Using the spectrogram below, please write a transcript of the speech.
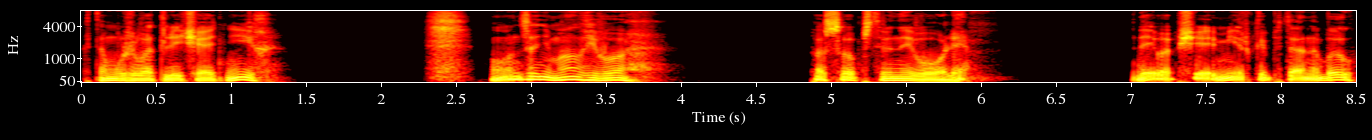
К тому же, в отличие от них, он занимал его по собственной воле. Да и вообще мир капитана был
